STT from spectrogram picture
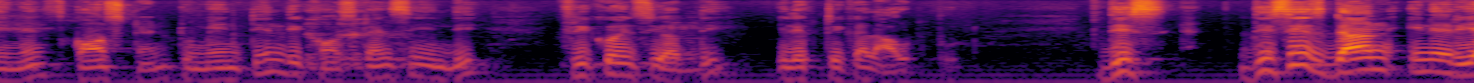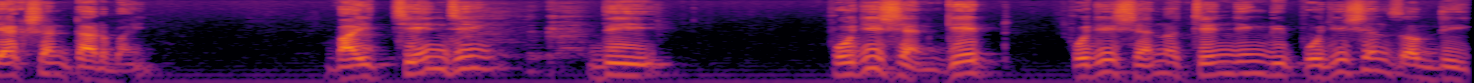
remains constant to maintain the constancy in the frequency of the electrical output. This, this is done in a reaction turbine by changing the position, gate position or changing the positions of the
